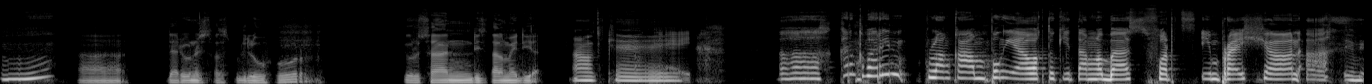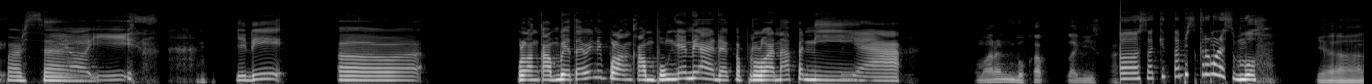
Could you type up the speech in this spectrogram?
Hmm, eh, dari Universitas Budi Luhur jurusan digital media. Oke. Oke. Eh, kan kemarin pulang kampung ya waktu kita ngebahas first impression. Ah, In person. yoi. Jadi eh pulang kampung BTW ini pulang kampungnya nih ada keperluan apa nih? Iya. Kemarin bokap lagi sakit. Eh, sakit tapi sekarang udah sembuh. Ya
